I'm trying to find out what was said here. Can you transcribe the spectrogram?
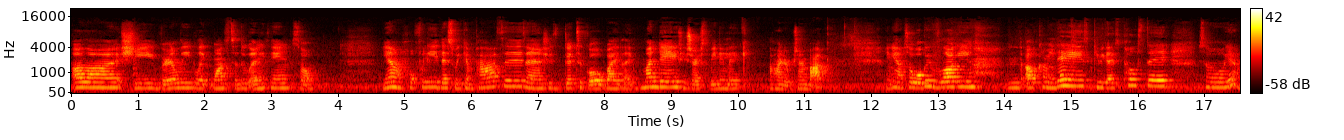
a lot. She barely like wants to do anything. So yeah hopefully this weekend passes and she's good to go by like monday. She starts feeling like 100 percent back. And yeah so we'll be vlogging in the upcoming days keep you guys posted. So yeah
